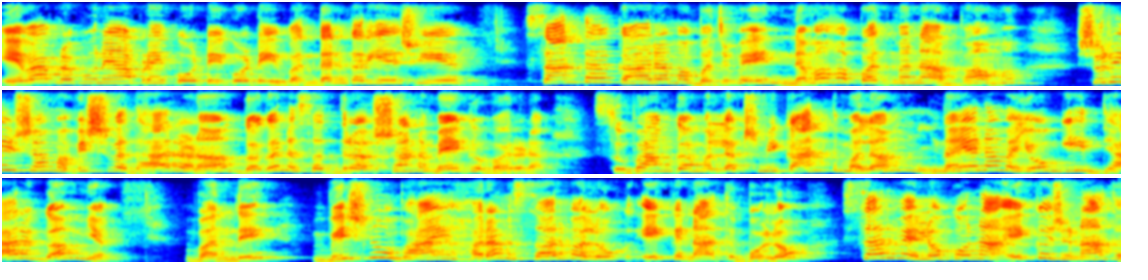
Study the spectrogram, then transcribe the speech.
એવા પ્રભુને આપણે કોટી કોટી વંદન કરીએ છીએ. શાંતાકારમ ભજવે નમઃ પદ્મનાભમ સુરેશમ વિશ્વધારણ, ગગન સદ્રશન, મેઘવર્ણ. શુભાંગમ લક્ષ્મીકાંતમલમ નયનમ યોગી ધ્યારગમ્ય. વંદે વિષ્ણુભાઈ હરમ સર્વલોક એકનાથ બોલો. સર્વે લોકોના એક જ નાથ,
